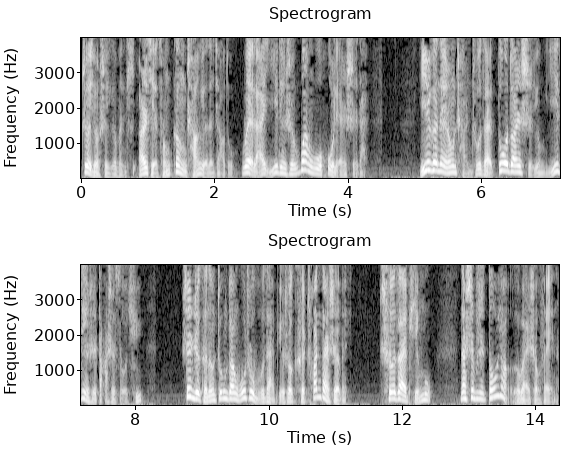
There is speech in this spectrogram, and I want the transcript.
这就是一个问题。而且从更长远的角度，未来一定是万物互联时代，一个内容产出在多端使用，一定是大势所趋，甚至可能终端无处不在。比如说可穿戴设备、车载屏幕，那是不是都要额外收费呢？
